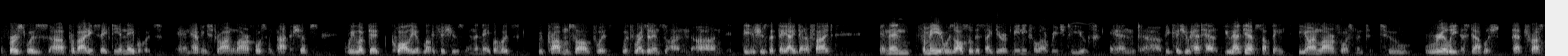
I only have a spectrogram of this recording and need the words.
the first was uh, providing safety in neighborhoods and having strong law enforcement partnerships. We looked at quality of life issues in the neighborhoods. We problem solved with, with residents on, on the issues that they identified. And then for me, it was also this idea of meaningful outreach to youth, and uh, because you had, had you had to have something beyond law enforcement to really establish that trust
